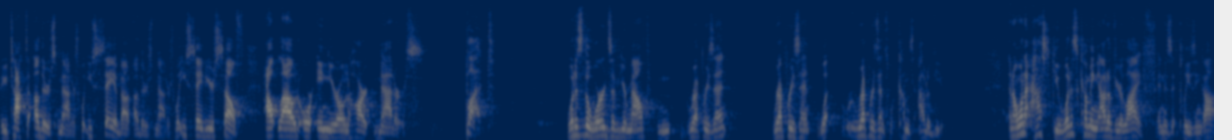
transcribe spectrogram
How you talk to others matters. What you say about others matters. What you say to yourself out loud or in your own heart matters. But what does the words of your mouth represent? Represent what represents what comes out of you. And I want to ask you, what is coming out of your life and is it pleasing God?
